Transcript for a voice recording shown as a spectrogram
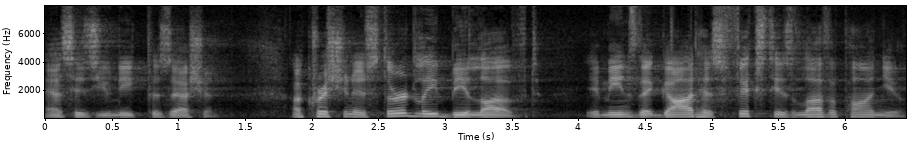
as his unique possession. A Christian is thirdly beloved. It means that God has fixed his love upon you.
